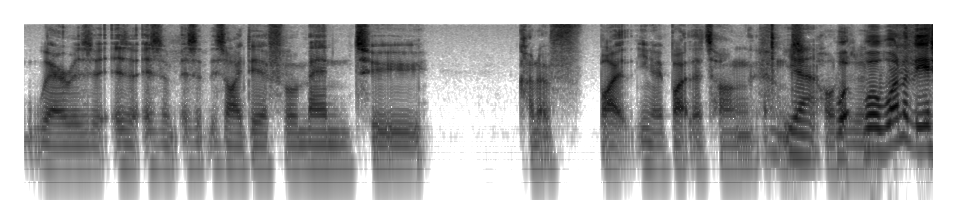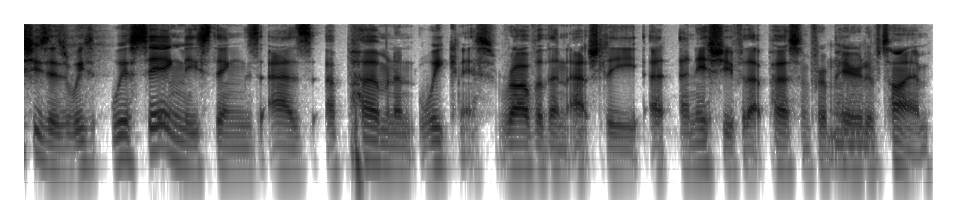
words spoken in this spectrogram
Whereas it is, is, is it this idea for men to kind of bite you know bite their tongue and Yeah. hold Well, it well, one of the issues is we we're seeing these things as a permanent weakness rather than actually a, an issue for that person for a period mm. of time,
